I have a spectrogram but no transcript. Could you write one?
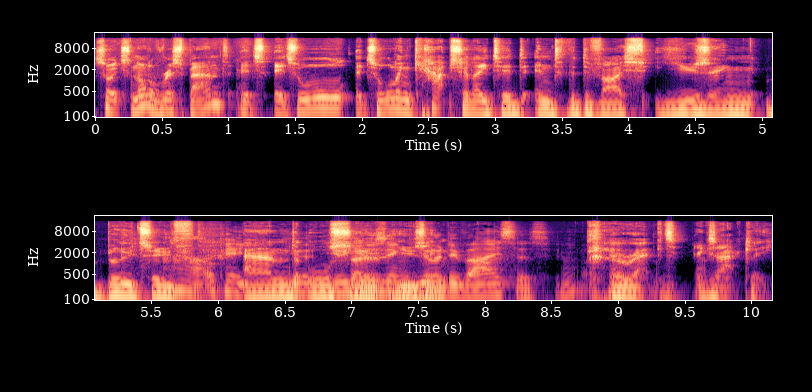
So it's not a wristband. It's it's all it's all encapsulated into the device using Bluetooth ah, okay. and you, also using, using your devices. Okay. Correct. Exactly.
